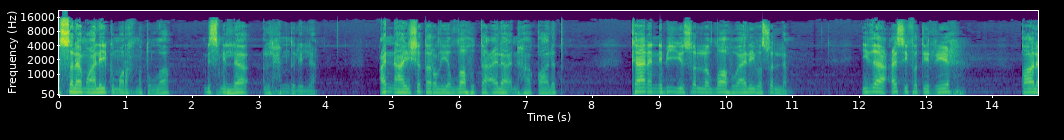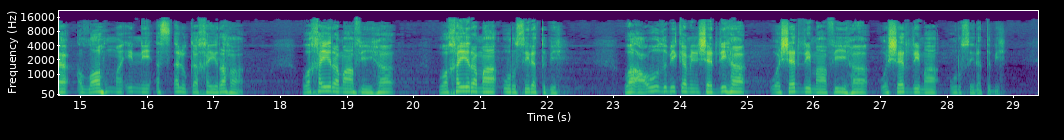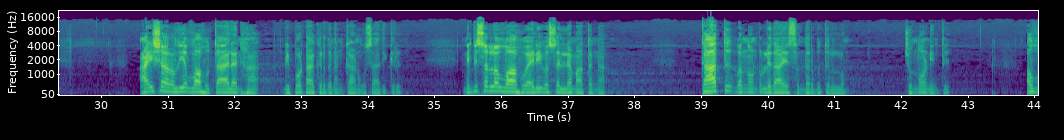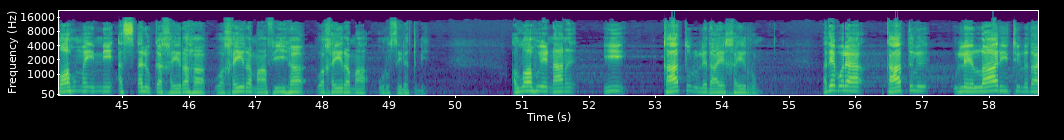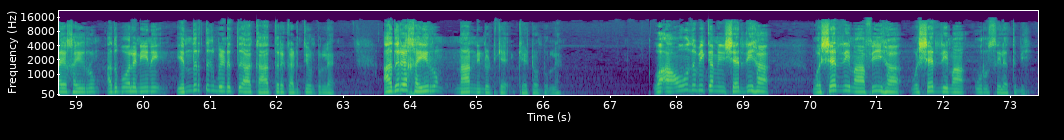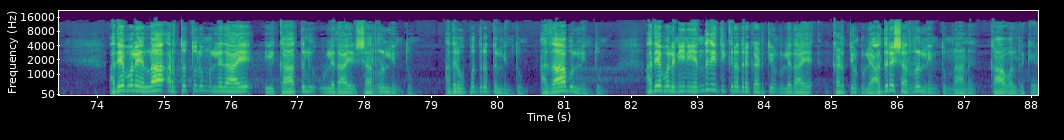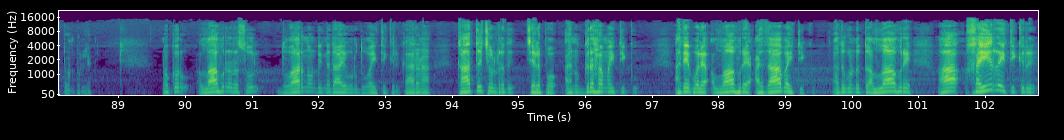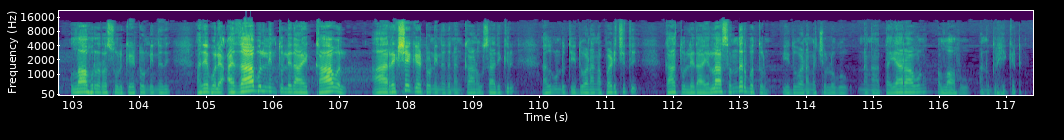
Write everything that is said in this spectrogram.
السلام عليكم ورحمة الله. بسم الله الحمد لله. عن عائشة رضي الله تعالى عنها قالت كان النبي صلى الله عليه وسلم إذا عسفت الريح قال اللهم إني أسألك خيرها وخير ما فيها وخير ما أرسلت به وأعوذ بك من شرها وشر ما فيها وشر ما أرسلت به. ಆಯಿಷ ರಲಿಯಲ್ಲಾಹು ತಾಲನ್ಹ report ಹಾಕಿರೋದು ನಂಗೆ ಕಾಣುವು ಸಾಧಿಕರು നബിസല്ലാഹു അലി വസല്ലമ തങ്ങ കാത്ത് വന്നുകൊണ്ടുള്ളതായ സന്ദർഭത്തിലെല്ലാം ചൊന്നോണിന്ത് അള്ളാഹുമ്മ ഇന്നി അസ്അലുക ഖൈറഹ വ ഖൈറ മാ ഫീഹ വ ഖൈറ മാ ഉർസിലത് ബി അള്ളാഹുവെ ഞാൻ ഈ കാത്തിലുള്ളതായ ഖൈറും അതേപോലെ ആ കാത്തിൽ ഉള്ള എല്ലാ രീതിയിലുള്ളതായ ഹൈറും അതുപോലെ നീ എന്തിർത്തുക്ക് വേണ്ടിത്ത് ആ കാത്തിരെ കടത്തിയോണ്ടുള്ള? അതിര ഹൈറും നാൻ നിന്നൊട്ടിക്ക് കേട്ടോണ്ടുള്ള. വഔദുബിക്ക മിൻ ഷർരിഹ മാ ഫീഹ വഷർരി മാ ഉറുസിലത്ത് ബി അതേപോലെ എല്ലാ അർത്ഥത്തിലും ഉള്ളതായ ഈ കാത്തിൽ ഉള്ളതായ ഷറിൽ നിന്നും അതിലെ ഉപദ്രത്തിൽ നിന്നും അസാബുൽ നിന്നും അതേപോലെ നീ എന്ത് കൈത്തിക്കിറതിരെ കടത്തിയോണ്ടുള്ളതായ കടത്തിയോണ്ടുള്ള അതിരെ ഷറിൽ നിന്നും നാണ് കാവൽറ് കേട്ടോണ്ടുള്ള നോക്കൂർ അള്ളാഹുറ റസൂൽ ദ്വാർന്നോണ്ടിന്നതായ ഒരു ദുവായിത്തിക്കർ കാരണം കാത്ത് ചൊല്ലത് ചിലപ്പോ അനുഗ്രഹമൈത്തിക്കു അതേപോലെ അള്ളാഹുരെ അതാബൈത്തിക്കു അതുകൊണ്ട് അള്ളാഹുരെ ആ ഹൈറൈത്തിക്കർ അള്ളാഹുറ റസൂൽ കേട്ടോണ്ടിരുന്നത് അതേപോലെ അതാബുൽ നിന്നുള്ളതായ കാവൽ ആ രക്ഷ കേട്ടോണ്ട് ഇന്നത് ഞങ്ങൾ കാണുക സാധിക്കർ അതുകൊണ്ട് ഇതുവാണ് അങ്ങ് പഠിച്ചിട്ട് കാത്തുള്ളതാ എല്ലാ സന്ദർഭത്തിലും ഇതുവാണ് അങ്ങ് ചൊല്ലുകൂ ഞങ്ങൾ തയ്യാറാവണു. അള്ളാഹു അനുഗ്രഹിക്കട്ടെ.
